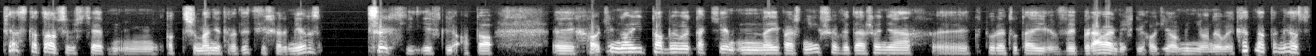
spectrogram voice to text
Piasta. To oczywiście mm, podtrzymanie tradycji szermier, jeśli o to y, chodzi. No i to były takie najważniejsze wydarzenia, y, które tutaj wybrałem, jeśli chodzi o miniony weekend. Natomiast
